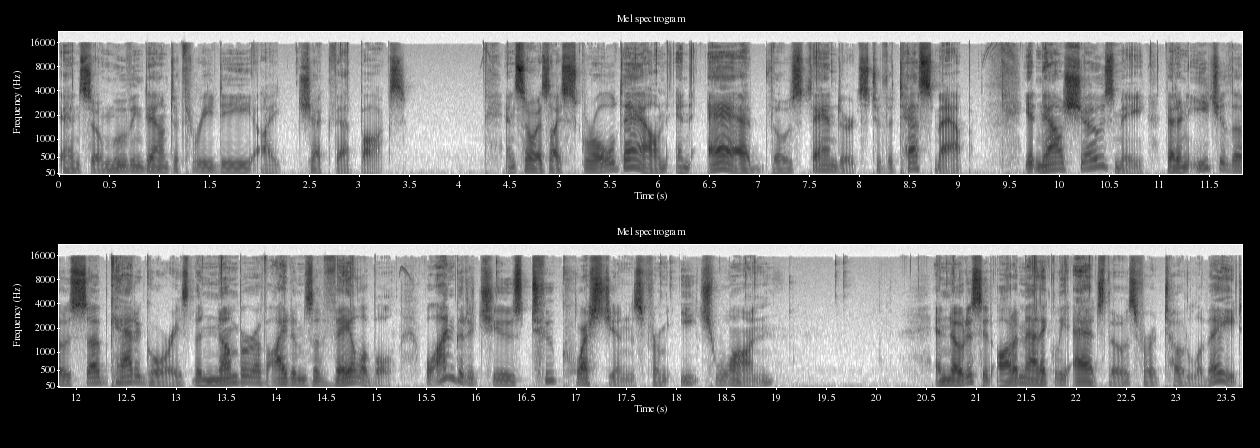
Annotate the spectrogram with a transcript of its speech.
And so moving down to 3D, I check that box. And so as I scroll down and add those standards to the test map, it now shows me that in each of those subcategories, the number of items available. Well, I'm going to choose two questions from each one. And notice it automatically adds those for a total of eight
